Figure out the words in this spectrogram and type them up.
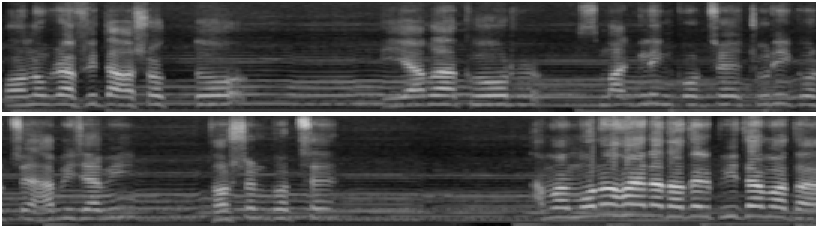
পর্নোগ্রাফিতে আসক্ত, ইয়াবাখোর স্মাগলিং করছে, চুরি করছে, হাবিজাবি, ধর্ষণ করছে। আমার মনে হয় না তাদের পিতামাতা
